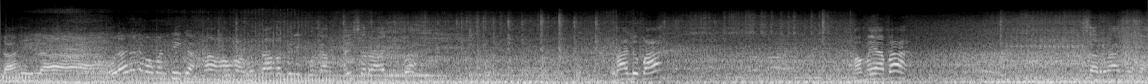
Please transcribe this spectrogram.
Dahil ah, wala na namang mantika. Mga kamar, magkakabili ko lang. Ay, sarado pa. Sarado pa? Mamaya pa. Sarado pa.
